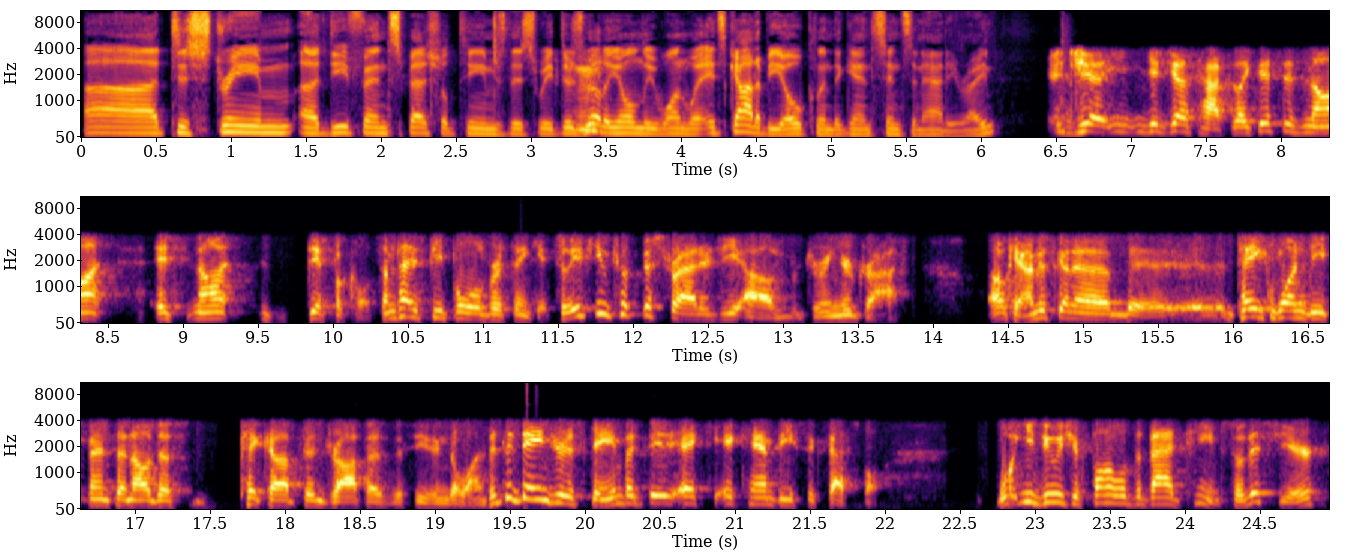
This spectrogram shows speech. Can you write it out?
uh, to stream uh, defense special teams this week, there's mm really only one way. It's got to be Oakland against Cincinnati, right? You just have to. Like this is not. It's not difficult. Sometimes people overthink it. So if you took the strategy of during your draft, okay, I'm just going to uh, take one defense and I'll just pick up and drop as the season goes on. It's a dangerous game, but it, it, it can be successful. What you do is you follow the bad teams. So this year,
